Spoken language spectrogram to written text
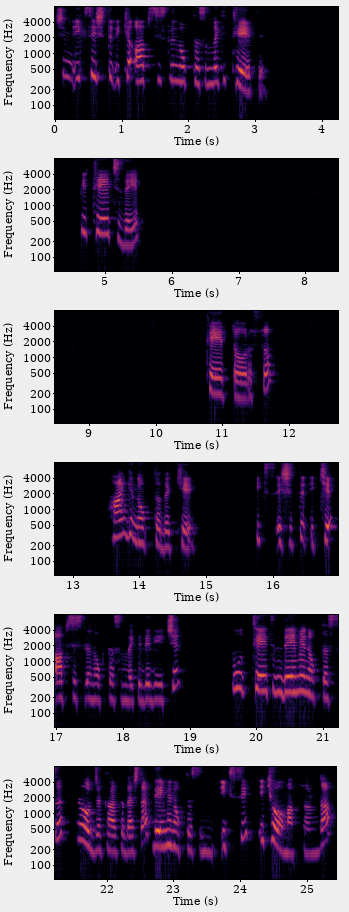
Şimdi x eşittir 2 absisli noktasındaki teğeti. Bir teğet çizeyim. Teğet doğrusu. Hangi noktadaki x eşittir 2 absisli noktasındaki dediği için bu teğetin DM noktası ne olacak arkadaşlar? DM noktasının x'i 2 olmak zorunda.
